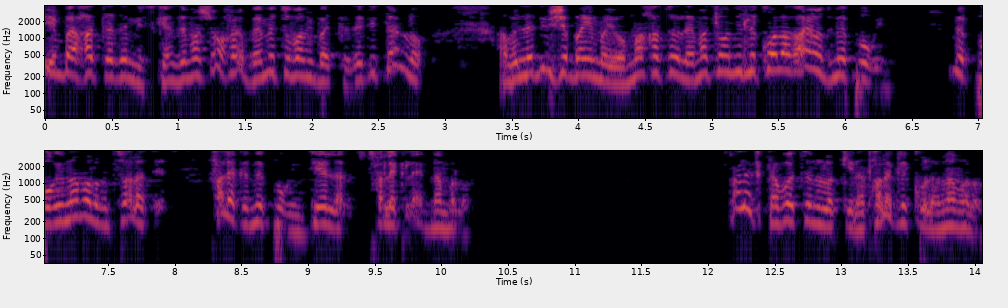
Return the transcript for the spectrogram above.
אם בא אחד כזה מסכן זה משהו אחר, באמת הוא בא מבית כזה, תיתן לו. אבל ילדים שבאים היום, מה חסר להם? מה כמו נדלקו על הרעיון? דמי פורים. דמי פורים, למה לא? מצווה לתת. תחלק דמי פורים, תהיה לה, תחלק להם, למה לא? תחלק, תבוא אצלנו לקהילה, תחלק לכולם, למה לא?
